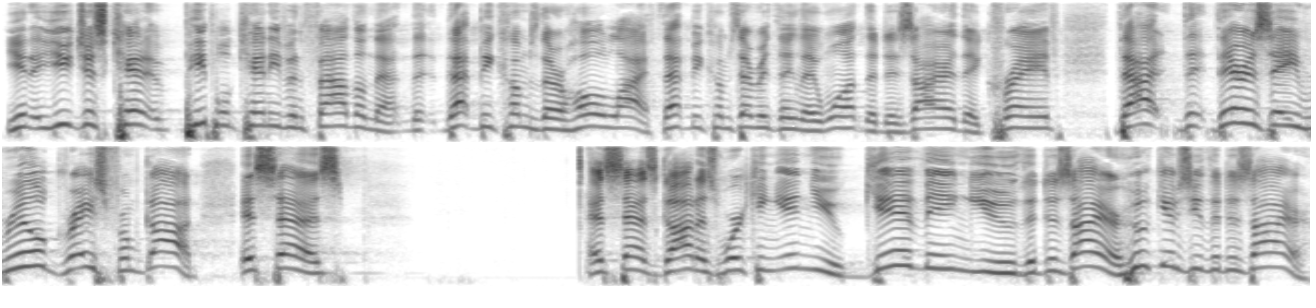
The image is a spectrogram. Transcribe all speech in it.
You know, you just can't, people can't even fathom that. that. Becomes their whole life. That becomes everything they want, the desire they crave. That, th- there is a real grace from God. It says, it says God is working in you, giving you the desire. Who gives you the desire?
